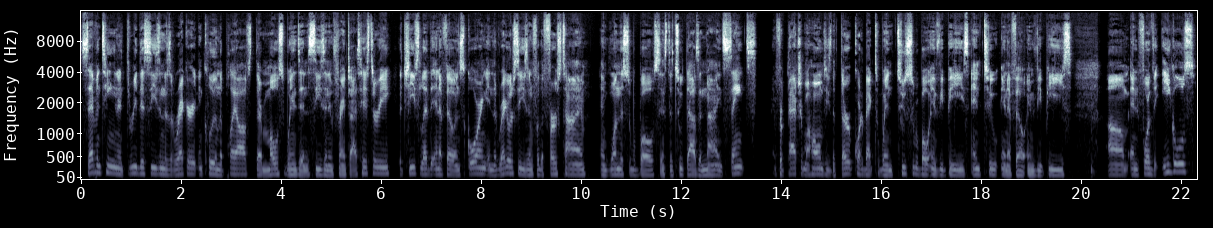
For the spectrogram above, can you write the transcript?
17 and 3 this season is a record, including the playoffs, their most wins in a season in franchise history. The Chiefs led the NFL in scoring in the regular season for the first time and won the Super Bowl since the 2009 Saints. And for Patrick Mahomes, he's the third quarterback to win two Super Bowl MVPs and two NFL MVPs. Um, and for the Eagles,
